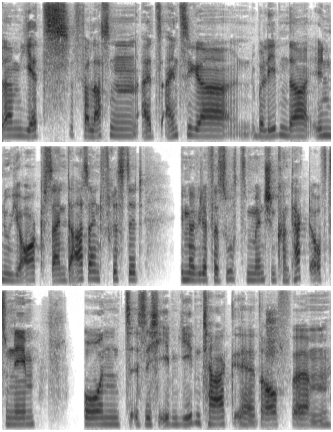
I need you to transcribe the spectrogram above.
ähm, jetzt verlassen als einziger Überlebender in New York sein Dasein fristet, immer wieder versucht, zu Menschen Kontakt aufzunehmen und sich eben jeden Tag äh, darauf ähm,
